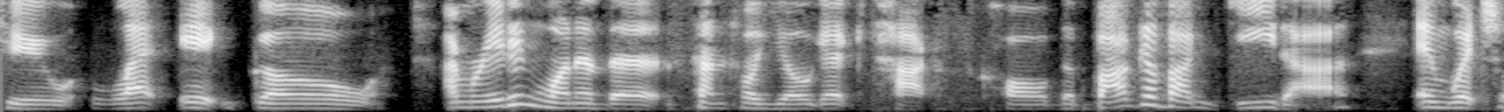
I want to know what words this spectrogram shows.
to let it go. I'm reading one of the central yogic texts called the Bhagavad Gita, in which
